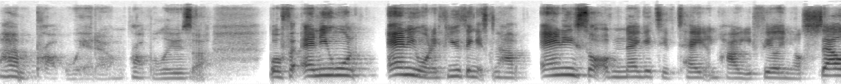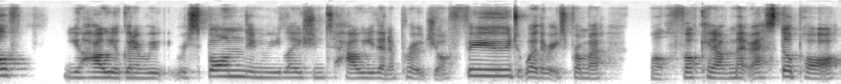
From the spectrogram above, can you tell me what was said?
I'm a proper weirdo, I'm a proper loser. But for anyone, anyone, if you think it's gonna have any sort of negative taint on how you feel in yourself, you how you're gonna re- respond in relation to how you then approach your food, whether it's from a well, fuck it, I've messed up, or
